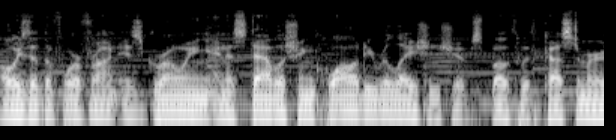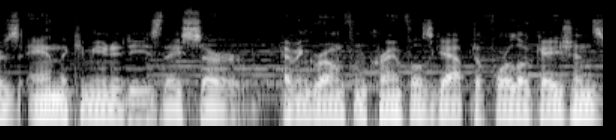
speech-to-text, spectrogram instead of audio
Always at the forefront is growing and establishing quality relationships both with customers and the communities they serve. Having grown from Cranfill's Gap to four locations,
